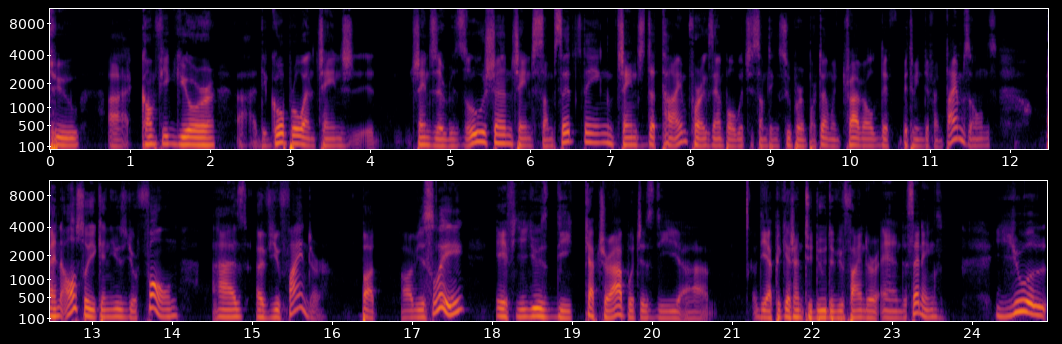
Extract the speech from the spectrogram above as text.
to uh, configure uh, the GoPro and change change the resolution, change some setting, change the time, for example, which is something super important when you travel dif- between different time zones. And also you can use your phone as a viewfinder. But obviously, if you use the Capture app, which is the uh, the application to do the viewfinder and the settings, you'll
